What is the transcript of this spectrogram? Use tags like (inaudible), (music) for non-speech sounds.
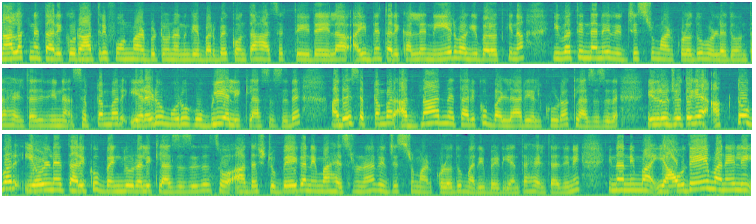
ನಾಲ್ಕನೇ ತಾರೀಕು ರಾತ್ರಿ ಫೋನ್ ಮಾಡ್ಬಿಟ್ಟು ನನಗೆ ಬರಬೇಕು ಅಂತ ಆಸಕ್ತಿ ಇದೆ. ಇಲ್ಲ, ಐದನೇ ತಾರೀಕು ಅಲ್ಲೇ ನೇರವಾಗಿ ಬರೋದ್ಕಿನ ಇವತ್ತಿಂದಾನೇ ರಿಜಿಸ್ಟರ್ ಮಾಡ್ಕೊಳ್ಳೋದು ಒಳ್ಳೇದು ಅಂತ ಹೇಳ್ತಾ ಇದೀನಿ ಇನ್ನ ಸೆಪ್ಟೆಂಬರ್ ಎರಡು, ಮೂರು ಹುಬ್ಳಿಯಲ್ಲಿ ಕ್ಲಾಸಸ್ ಇದೆ. ಅದೇ ಸೆಪ್ಟೆಂಬರ್ ಹದಿನಾರನೇ ತಾರೀಕು ಬಳ್ಳಾರಿಯಲ್ಲಿ ಕೂಡ ಕ್ಲಾಸಸ್ ಇದೆ. ಇದ್ರ ಜೊತೆಗೆ ಅಕ್ಟೋಬರ್ ಏಳನೇ ತಾರೀಕು ಬೆಂಗಳೂರಲ್ಲಿ ಕ್ಲಾಸಸ್ ಇದೆ ಸೊ ಆದಷ್ಟು ಬೇಗ ನಿಮ್ಮ ಹೆಸರನ್ನ ರಿಜಿಸ್ಟರ್ ಮಾಡ್ಕೊಳ್ಳೋದು ಮರಿಬೇಡಿ ಅಂತ ಹೇಳ್ತಾ ಇದ್ದೀನಿ. ಇನ್ನ ನಿಮ್ಮ ಯಾವುದೇ ಮನೆಯಲ್ಲಿ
